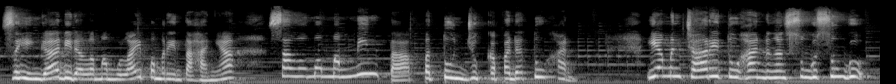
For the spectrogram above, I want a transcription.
Sehingga di dalam memulai pemerintahannya, Salomo meminta petunjuk kepada Tuhan. Ia mencari Tuhan dengan sungguh-sungguh.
